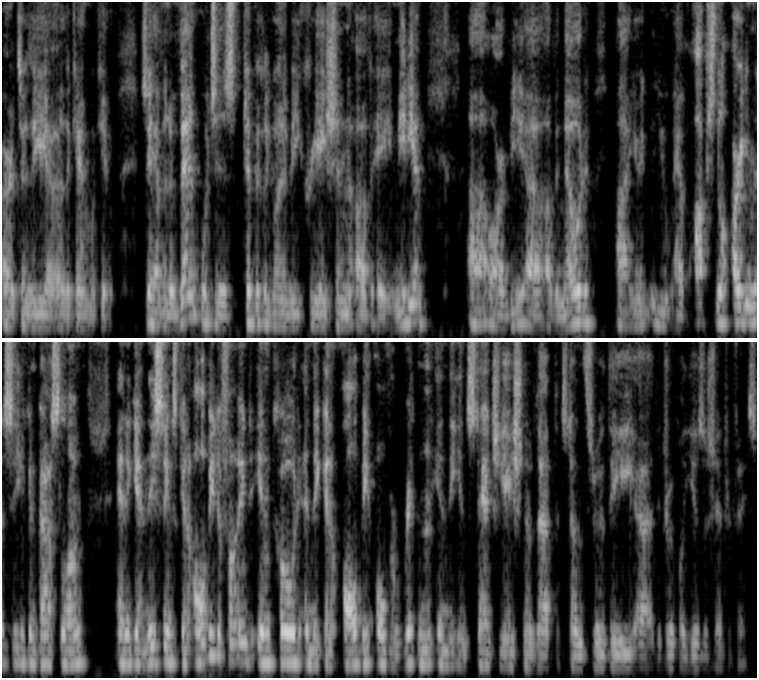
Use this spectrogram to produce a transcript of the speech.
or to the uh, the camel queue. So you have an event, which is typically going to be creation of a media uh, or a be, uh, of a node. Uh, you, you have optional arguments that you can pass along. And again, these things can all be defined in code and they can all be overwritten in the instantiation of that that's done through the, uh, the Drupal users interface.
